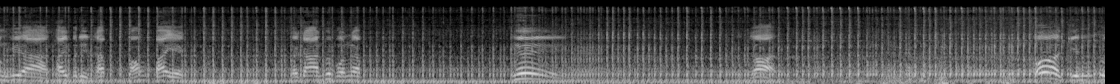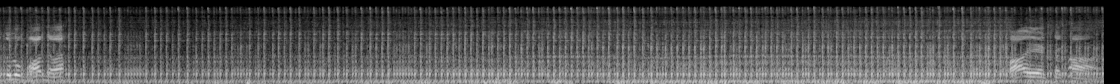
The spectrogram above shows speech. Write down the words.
รื่อง VR ไทยประดิษฐ์ครับของป้าเอกรายการพืชผลครับนี่ยอดโอ้กินอุตลุมพร้อมแต่ว่าป้าเอกรายการ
